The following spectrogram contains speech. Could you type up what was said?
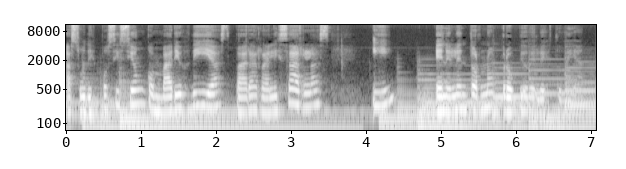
a su disposición con varios días para realizarlas y en el entorno propio del estudiante.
